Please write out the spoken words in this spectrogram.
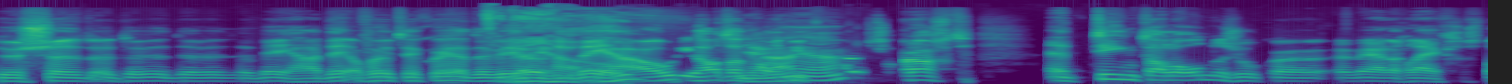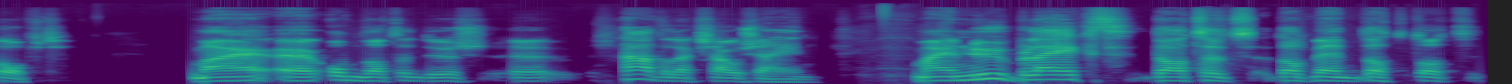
Dus eh, de, de, de, de WHD, of weet ik wel, de WHO. WHO, die had dat Ja, al niet ja. uitgebracht. En tientallen onderzoeken werden gelijk gestopt. Maar eh, omdat het dus eh, schadelijk zou zijn. Maar nu blijkt dat, het, dat, men, dat, dat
